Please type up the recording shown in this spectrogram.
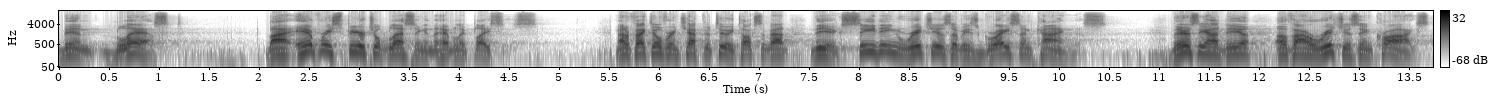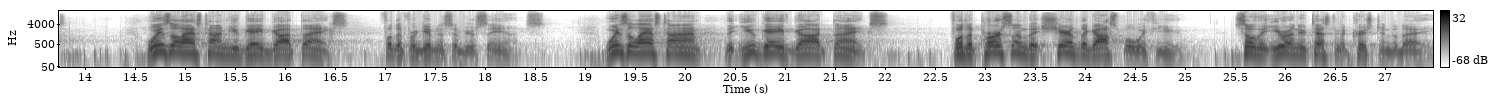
been blessed by every spiritual blessing in the heavenly places. Matter of fact, over in chapter 2, he talks about the exceeding riches of his grace and kindness. There's the idea of our riches in Christ. When's the last time you gave God thanks for the forgiveness of your sins? When's the last time that you gave God thanks for the person that shared the gospel with you so that you're a New Testament Christian today?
